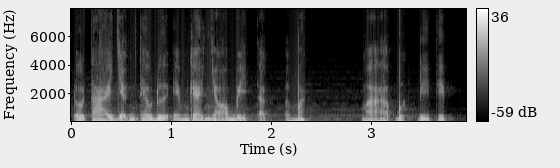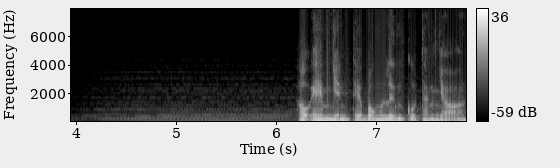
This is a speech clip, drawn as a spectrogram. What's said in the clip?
Đôi tay dẫn theo đứa em gái nhỏ bị tật ở mắt Mà bước đi tiếp. Hậu em nhìn theo bóng lưng của thằng nhỏ,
